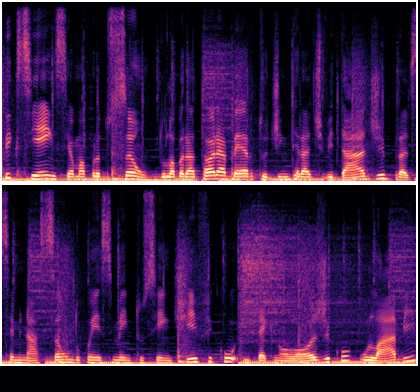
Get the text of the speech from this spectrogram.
PIC é uma produção do Laboratório Aberto de Interatividade para Disseminação do Conhecimento Científico e Tecnológico, o LAB,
